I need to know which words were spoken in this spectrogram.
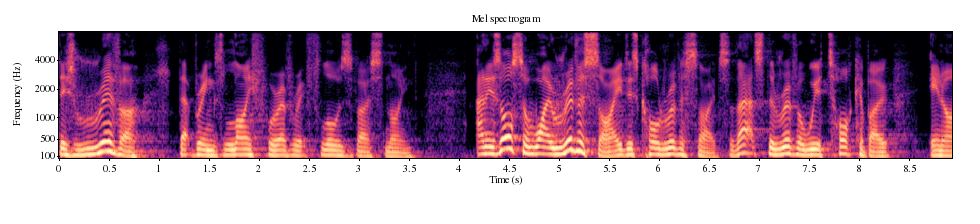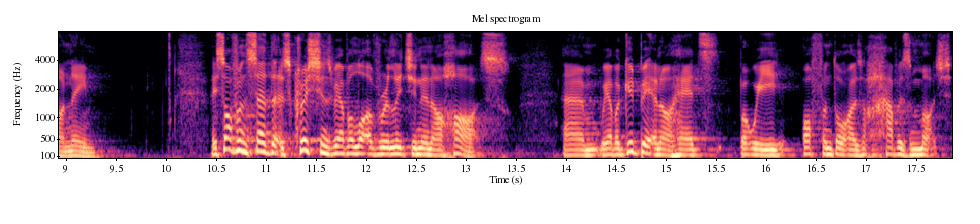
this river that brings life wherever it flows, verse 9. And is also why Riverside is called Riverside. So that's the river we talk about in our name. It's often said that as Christians we have a lot of religion in our hearts. Um, we have a good bit in our heads, but we often don't have as much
